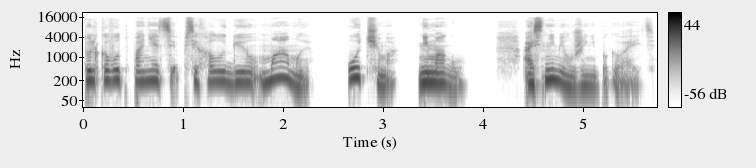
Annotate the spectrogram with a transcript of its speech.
Только вот понять психологию мамы, отчима не могу, а с ними уже не поговорить.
